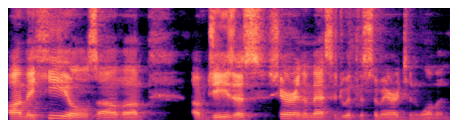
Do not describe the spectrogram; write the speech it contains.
on the heels of uh, of jesus sharing the message with the samaritan woman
